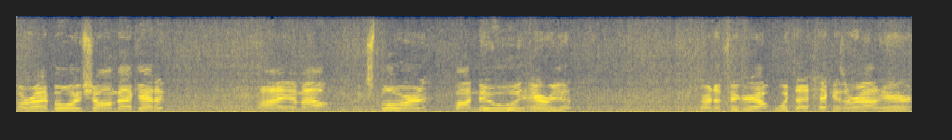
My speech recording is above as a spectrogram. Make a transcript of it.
All right, boys, Sean back at it. I am out exploring my new area, trying to figure out what the heck is around here.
